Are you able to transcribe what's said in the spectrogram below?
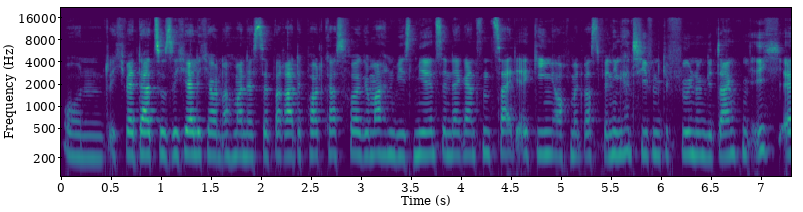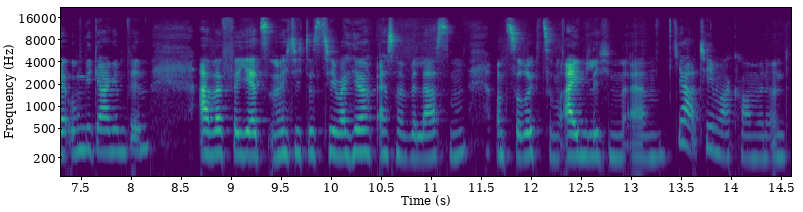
Und ich werde dazu sicherlich auch noch mal eine separate Podcast-Folge machen, wie es mir jetzt in der ganzen Zeit erging, auch mit was für negativen Gefühlen und Gedanken ich äh, umgegangen bin. Aber für jetzt möchte ich das Thema hier auch erstmal belassen und zurück zum eigentlichen ähm, ja, Thema kommen. Und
